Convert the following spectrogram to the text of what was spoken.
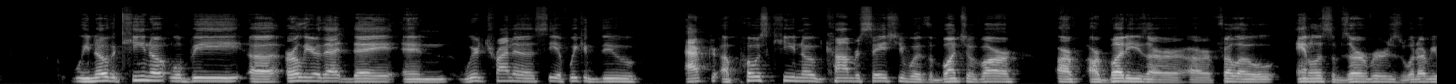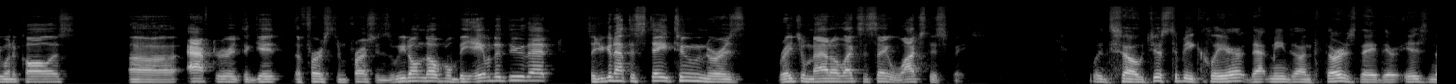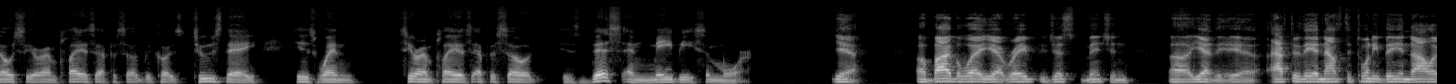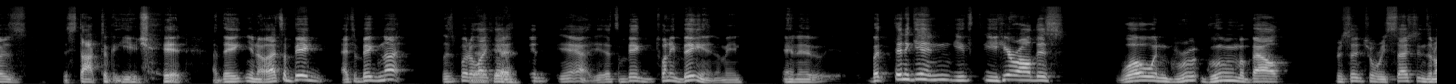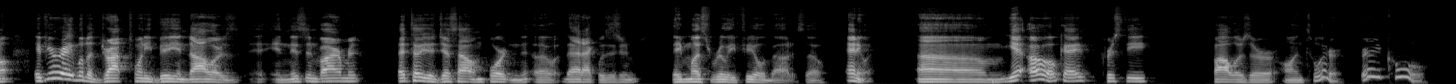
We know the keynote will be uh, earlier that day, and we're trying to see if we can do after a post keynote conversation with a bunch of our our our buddies, our our fellow analysts, observers, whatever you want to call us, uh, after it to get the first impressions. We don't know if we'll be able to do that, so you're gonna have to stay tuned, or as Rachel Maddow likes to say, watch this space. So just to be clear, that means on Thursday there is no CRM Players episode because Tuesday is when CRM Players episode is this and maybe some more. Yeah. Uh, by the way, yeah, Ray just mentioned, uh, yeah, the uh, after they announced the twenty billion dollars, the stock took a huge hit. I think you know that's a big that's a big nut. Let's put it like that. It, yeah, that's a big twenty billion. I mean, and it, but then again, you you hear all this woe and gloom about potential recessions and all. If you're able to drop twenty billion dollars in this environment, that tells you just how important uh, that acquisition they must really feel about it. So anyway, um, yeah. Oh, okay. Christy follows her on Twitter. Very cool.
